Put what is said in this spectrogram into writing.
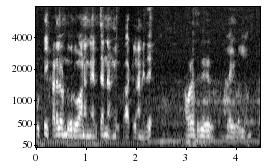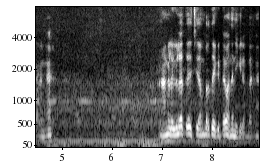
குட்டி கடல் ஒன்று உருவான மாதிரி தான் நாங்கள் பார்க்கலாம் இது. அவ்வளோத்துக்கு மலை வெள்ளம் பாருங்க. நாங்கள் இளத்து சிதம்பரத்துக்கிட்ட வந்து நிற்கிறோம் பாருங்க.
